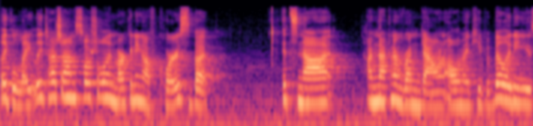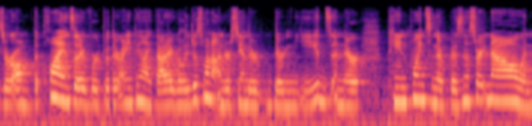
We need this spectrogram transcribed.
like lightly touch on social and marketing of course but it's not I'm not going to run down all of my capabilities or all the clients that I've worked with or anything like that. I really just want to understand their their needs and their pain points in their business right now and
